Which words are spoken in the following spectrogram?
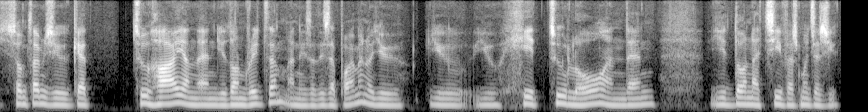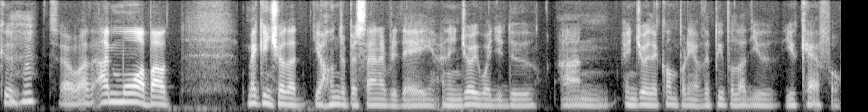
sometimes you get too high and then you don't reach them, and it's a disappointment, or you you you hit too low and then you don't achieve as much as you could. Mhm. So I, I'm more about making sure that you're 100% every day and enjoy what you do and enjoy the company of the people that you you care for.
